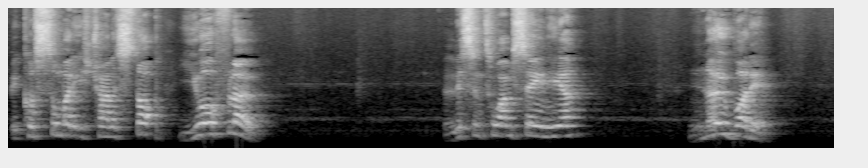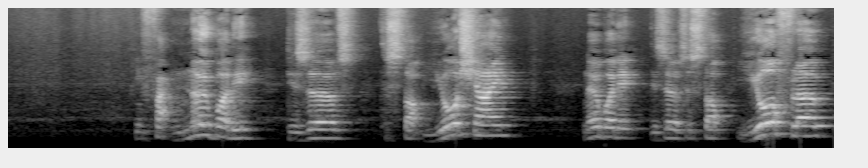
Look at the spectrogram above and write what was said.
because somebody is trying to stop your flow. Listen to what I'm saying here. Nobody in fact, nobody deserves to stop your shine. Nobody deserves to stop your flow.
